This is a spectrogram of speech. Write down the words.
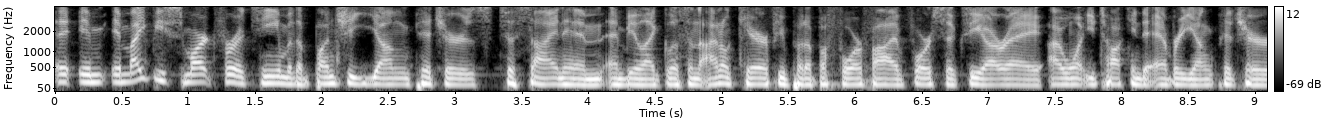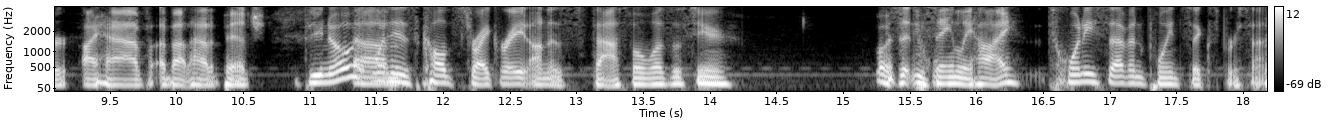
it, it, might be smart for a team with a bunch of young pitchers to sign him and be like, listen, I don't care if you put up a four five four six ERA. I want you talking to every young pitcher I have about how to pitch. Do you know what Um, his called strike rate on his fastball was this year? Was it insanely high? Twenty-seven point six percent.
